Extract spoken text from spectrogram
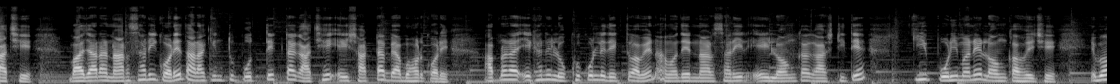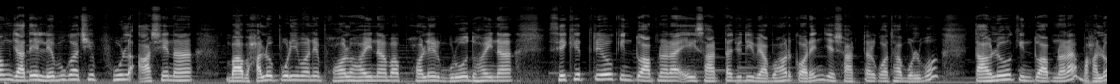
গাছে বা যারা নার্সারি করে তারা কিন্তু প্রত্যেকটা গাছে এই সারটা ব্যবহার করে। আপনারা এখানে লক্ষ্য করলে দেখতে পাবেন আমাদের নার্সারির এই লঙ্কা গাছটিতে কি পরিমাণে লঙ্কা হয়েছে এবং যাদের লেবু গাছে ফুল আসে না বা ভালো পরিমাণে ফল হয় না বা ফলের গ্রোথ হয় না, সেক্ষেত্রেও কিন্তু আপনারা এই সারটা যদি ব্যবহার করেন, যে সারটার কথা বলব, তাহলেও কিন্তু আপনারা ভালো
